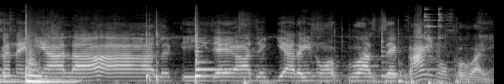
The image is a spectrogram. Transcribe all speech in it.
કનૈયા લાલ કી જય. આજ અગિયાર નો અપવાસ છે કાંઈ નો ખવાય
